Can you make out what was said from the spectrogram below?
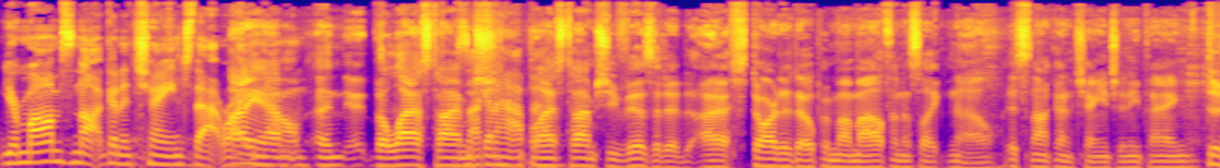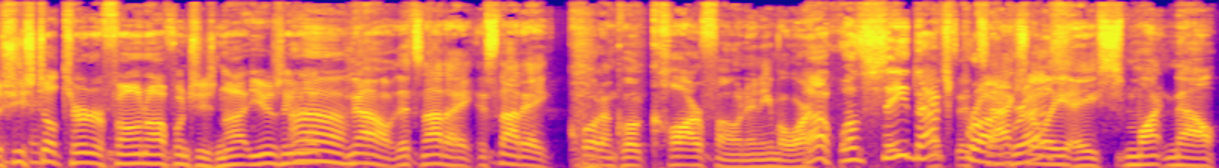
your mom's not going to change that I right am, now. and the last time, It's not gonna she- happen. last time she visited, I started to open my mouth, and it's like, no, it's not going to change anything. Does she still turn her phone off when she's not using Uh, it? No, it's not a, it's not a quote unquote car phone anymore. Oh, well, see, that's it's, it's progress. actually a smart. Now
